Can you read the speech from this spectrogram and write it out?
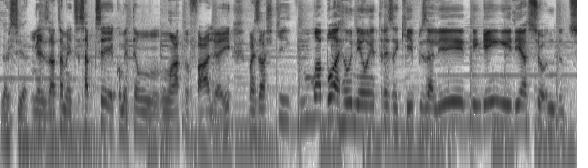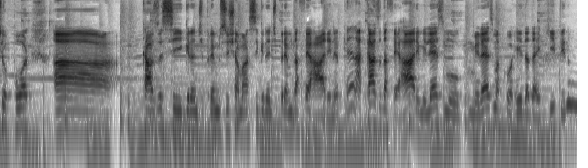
Garcia? Exatamente, você sabe que você cometeu um, um ato falho aí, mas acho que uma boa reunião entre as equipes ali, ninguém iria se, se opor a caso esse grande prêmio se chamasse Grande Prêmio da Ferrari, né? Porque na casa da Ferrari, milésimo, milésima corrida da equipe, não,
